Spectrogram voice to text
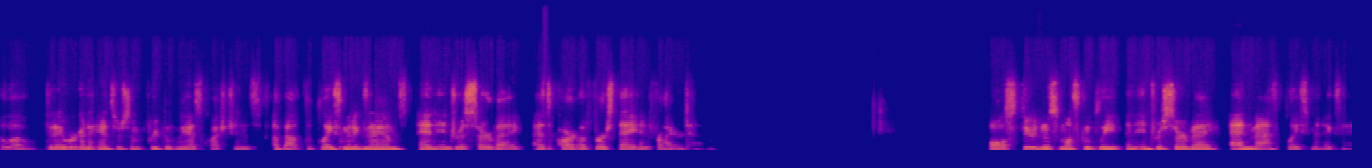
Hello, today we're going to answer some frequently asked questions about the placement exams and interest survey as part of First Day in Friartown. All students must complete an interest survey and math placement exam.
